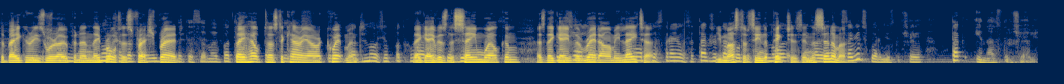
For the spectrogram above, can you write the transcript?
The bakeries were open and they brought us fresh bread. They helped us to carry our equipment. They gave us the same welcome as they gave the Red Army later. You must have seen the pictures in the cinema. Так и нас встречали.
